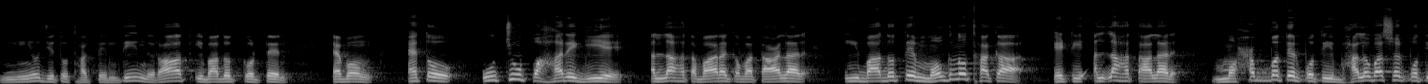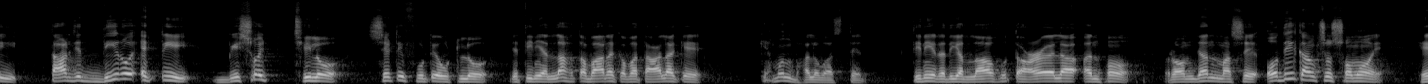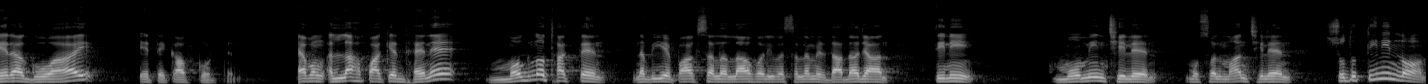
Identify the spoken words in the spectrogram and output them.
নিয়োজিত থাকতেন দিন রাত ইবাদত করতেন এবং এত উঁচু পাহাড়ে গিয়ে আল্লাহ তাবারাকাবা তালার ইবাদতে মগ্ন থাকা, এটি আল্লাহ তালার মহাব্বতের প্রতি, ভালোবাসার প্রতি তার যে দৃঢ় একটি বিষয় ছিল, সেটি ফুটে উঠল যে তিনি আল্লাহ তবারক বা তালাকে কেমন ভালোবাসতেন। তিনি রদি আল্লাহ তালা আনহ রমজান মাসে অধিকাংশ সময় হেরা গোয়ায় এতে কাফ করতেন এবং আল্লাহ পাকের ধ্যানে মগ্ন থাকতেন। নবিয়ে পাক সাল্লাহ আলী ওয়াসাল্লামের দাদা যান তিনি মমিন ছিলেন, মুসলমান ছিলেন, শুধু তিনি নন,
